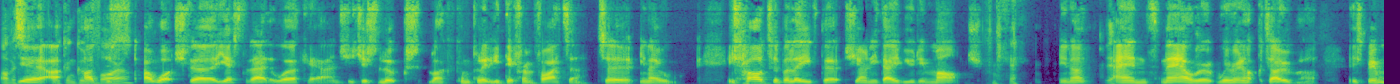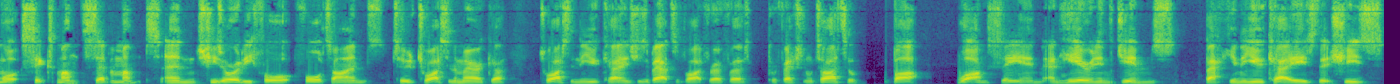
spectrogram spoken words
obviously Yeah, I, looking good I, for just, I watched her yesterday at the workout, and she just looks like a completely different fighter. To you know, it's hard to believe that she only debuted in March. You know, Yeah. and now we're we're in October. It's been what six months, seven months, and she's already fought four times, two twice in America, twice in the UK, and she's about to fight for her first professional title. But what I'm seeing and hearing in the gyms back in the UK is that she's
